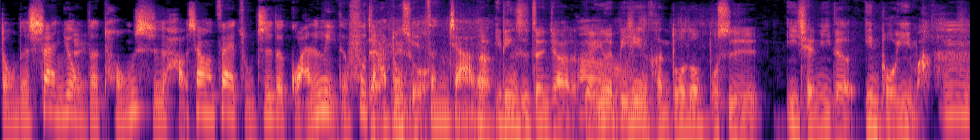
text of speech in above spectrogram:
懂得善用的同时，好像在组织的管理的复杂度也增加了。那一定是增加了，对，因为毕竟很多都不是。以前你的 employee 嘛，嗯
